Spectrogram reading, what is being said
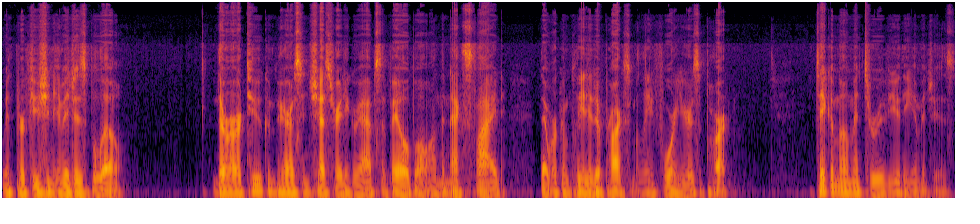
with perfusion images below. There are two comparison chest radiographs available on the next slide that were completed approximately four years apart. Take a moment to review the images.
